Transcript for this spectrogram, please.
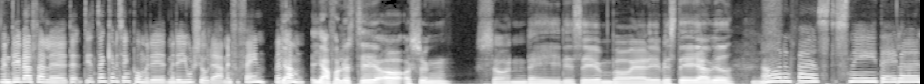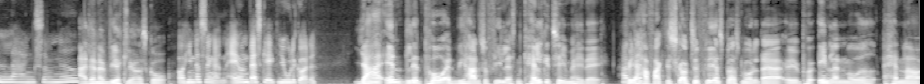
Men det er i hvert fald, øh, den, den kan vi tænke på med det, med det juleshow der. Men for fanden, velkommen. Jeg får lyst til at, at synge Søndag i december er det bedste, jeg ved. Når den første sne daler langsomt ned. Ej, den er virkelig også god. Og hende, der synger den, er jo en vaskeægte julegodte. Jeg er endt lidt på, at vi har et Sofie Lassen Kalke-tema i dag. Har For jeg det? har faktisk op til flere spørgsmål, der øh, på en eller anden måde handler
